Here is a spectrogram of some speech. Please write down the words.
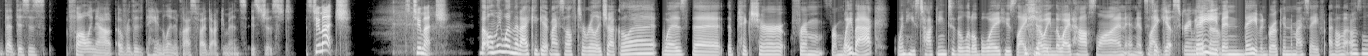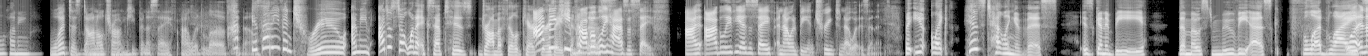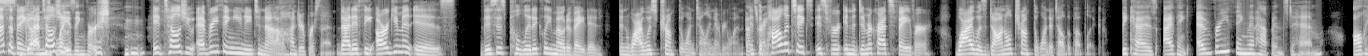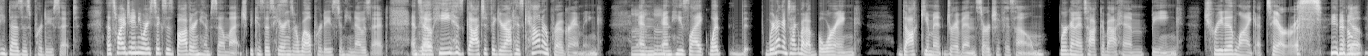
that this is falling out over the handling of classified documents, it's just, it's too much. It's too much. The only one that I could get myself to really chuckle at was the the picture from from way back when he's talking to the little boy who's like mowing the White House lawn, and it's, It's like, like, screaming. they even they even broke into my safe. I thought that was a little funny. What does It's a little Donald Trump funny. keep in a safe? I would love to know. Is that even true? I mean, I just don't want to accept his drama filled characterization. I think he probably has a safe. I, I believe he has a safe, and I would be intrigued to know what is in it. But you like his telling of this is going to be the most movie esque floodlights. Well, and that's the thing, that tells you- version. It tells you everything you need to know. hundred percent. That if the argument is this is politically motivated, then why was Trump the one telling everyone? That's if the right. politics is for in the Democrats' favor, why was Donald Trump the one to tell the public? Because I think everything that happens to him, all he does is produce it. That's why January 6th is bothering him so much because those hearings are well produced and he knows it. And so Yep. he has got to figure out his counter programming. and Mhm. and he's like what th- we're not going to talk about a boring document driven search of his home we're going to talk about him being treated like a terrorist you know Yep.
